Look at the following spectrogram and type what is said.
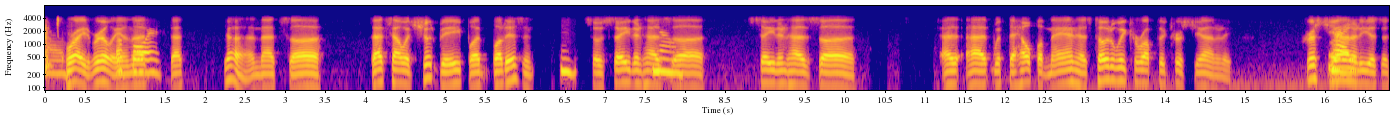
So, Right, really, and that that yeah, and that's uh, that's how it should be, but but isn't. Mm. So Satan has No. uh, Satan has uh, has, has, with the help of man, has totally corrupted Christianity. Christianity is a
